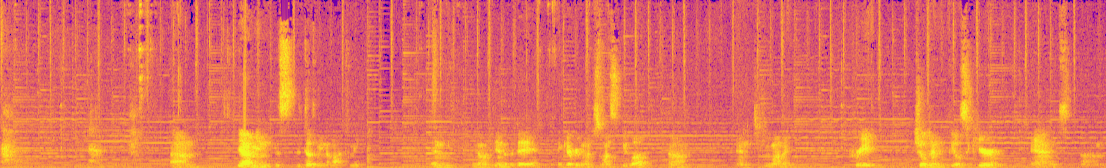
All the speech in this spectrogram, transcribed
um, yeah, I mean, this, it does mean a lot to me. And you know, at the end of the day, I think everyone just wants to be loved, um, and we want to create children who feel secure, and um,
